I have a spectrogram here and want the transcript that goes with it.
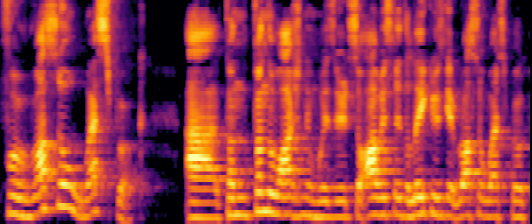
for Russell Westbrook uh, from from the Washington Wizards. So obviously the Lakers get Russell Westbrook,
